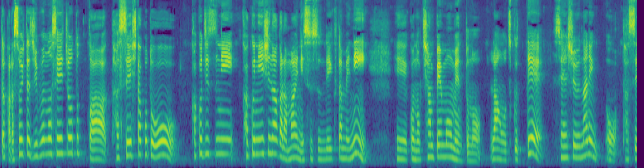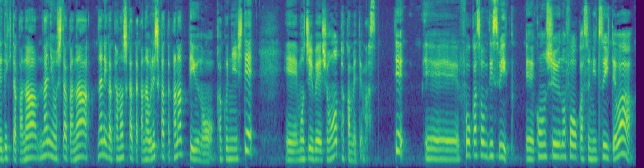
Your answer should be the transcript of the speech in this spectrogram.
だからそういった自分の成長とか達成したことを確実に確認しながら前に進んでいくために、えー、この champagne moment の欄を作って、先週何を達成できたかな何をしたかな何が楽しかったかな嬉しかったかなっていうのを確認して、えー、モチベーションを高めてます。で、えー、Focus of this week、えー、今週のフォーカスについては、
